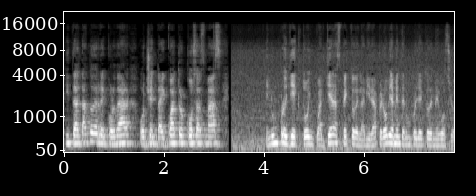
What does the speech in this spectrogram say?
y tratando de recordar 84 cosas más en un proyecto, en cualquier aspecto de la vida, pero obviamente en un proyecto de negocio,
